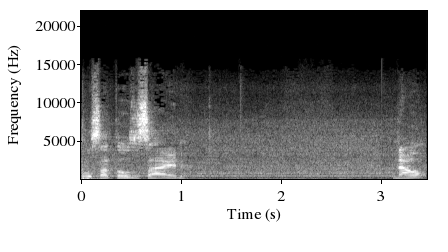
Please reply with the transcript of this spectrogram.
We'll set those aside. Now,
